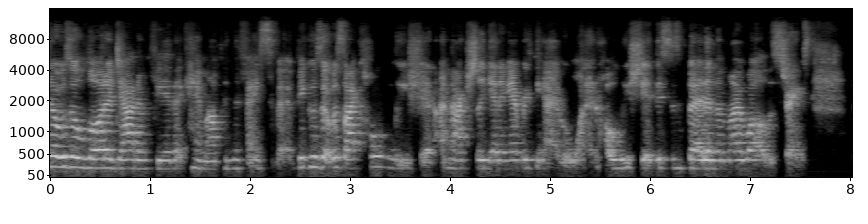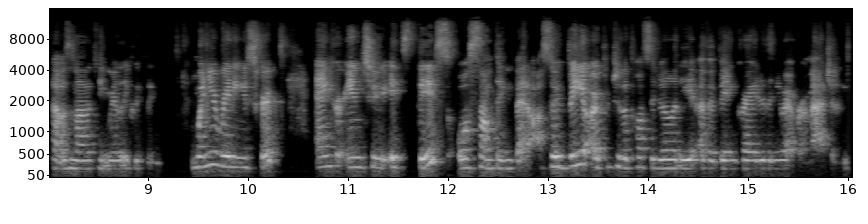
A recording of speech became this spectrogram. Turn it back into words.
there was a lot of doubt and fear that came up in the face of it because it was like, holy shit, I'm actually getting everything I ever wanted. Holy shit, this is better than my wildest dreams. That was another thing, really quickly when you're reading a script, anchor into it's this or something better. So be open to the possibility of it being greater than you ever imagined.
